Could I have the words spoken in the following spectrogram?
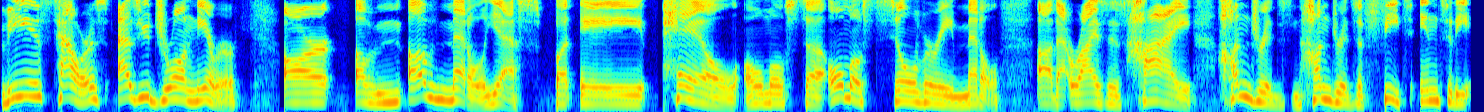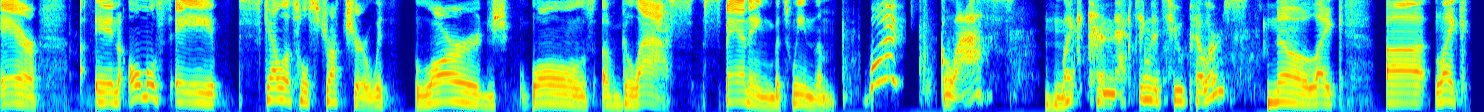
These towers, as you draw nearer, are of of metal, yes, but a pale, almost uh, almost silvery metal uh, that rises high, hundreds and hundreds of feet into the air, in almost a skeletal structure with large walls of glass spanning between them. what? Glass, Mhm. like connecting the two pillars. No, like uh like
